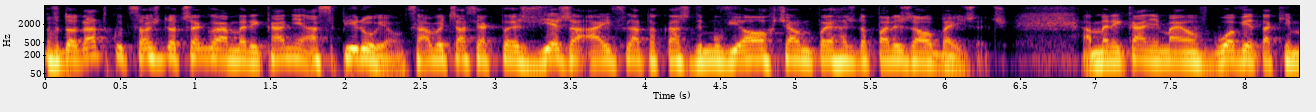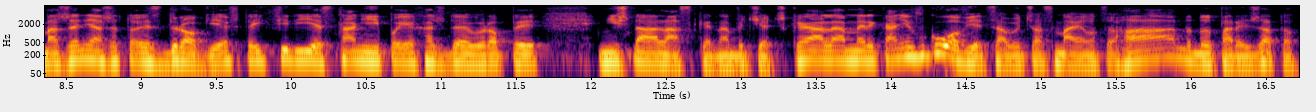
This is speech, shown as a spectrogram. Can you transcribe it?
w dodatku coś, do czego Amerykanie aspirują. Cały czas jak powiesz wieża Eiffla, to każdy mówi, o, chciałbym pojechać do Paryża obejrzeć. Amerykanie mają w głowie takie marzenia, że to jest drogie. W tej chwili jest taniej pojechać do Europy niż na Alaskę na wycieczkę, ale Amerykanie w głowie cały czas mają co, ha, no do Paryża to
